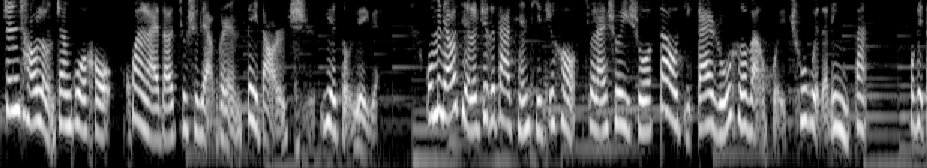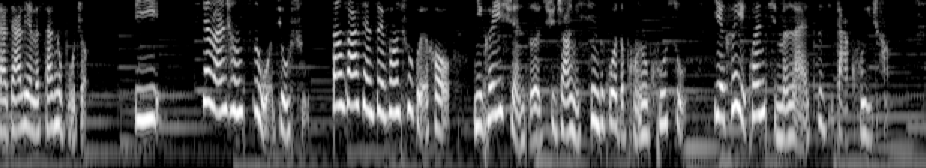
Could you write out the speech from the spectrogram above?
争吵冷战过后，换来的就是两个人背道而驰，越走越远。我们了解了这个大前提之后，就来说一说到底该如何挽回出轨的另一半。我给大家列了三个步骤：第一。先完成自我救赎。当发现对方出轨后，你可以选择去找你信得过的朋友哭诉，也可以关起门来自己大哭一场。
